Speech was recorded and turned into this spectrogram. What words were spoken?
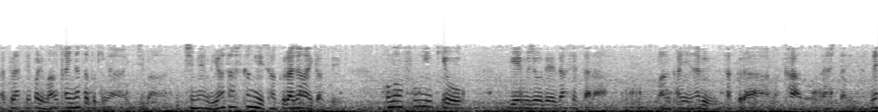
桜ってやっぱり満開になった時が一番一面見渡す限り桜じゃないかっていう。この雰囲気をゲーム上で出せたら満開になる桜、ま、カードを出したりですね。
